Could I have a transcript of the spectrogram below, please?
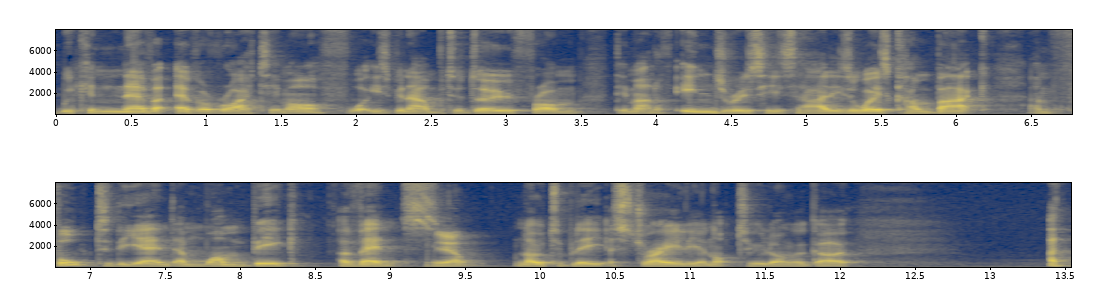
we can never ever write him off. What he's been able to do from the amount of injuries he's had, he's always come back and fought to the end and won big events. Yeah. Notably Australia not too long ago. I,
